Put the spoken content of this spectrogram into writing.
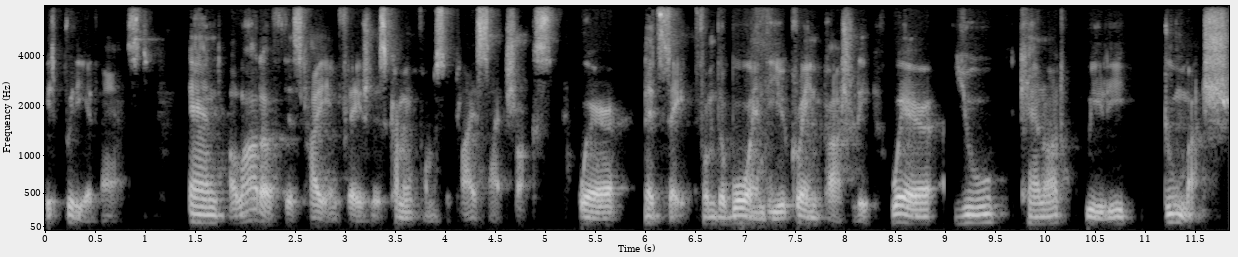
is pretty advanced. And a lot of this high inflation is coming from supply side shocks, where, let's say, from the war in the Ukraine partially, where you cannot really do much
